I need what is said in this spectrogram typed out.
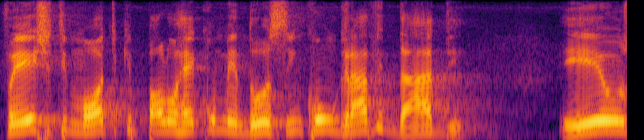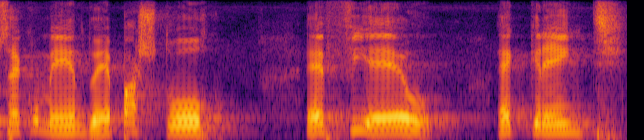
Foi este Timóteo que Paulo recomendou assim com gravidade. Eu os recomendo, é pastor, é fiel, é crente.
